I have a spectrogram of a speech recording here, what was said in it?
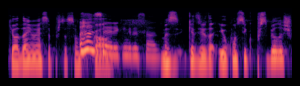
que odeiam essa prestação. Ah, vocal. sério, que engraçado. Mas quer dizer, eu consigo percebê-las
